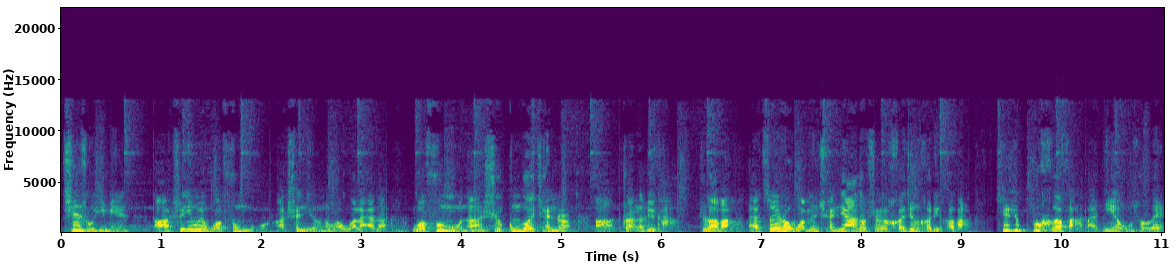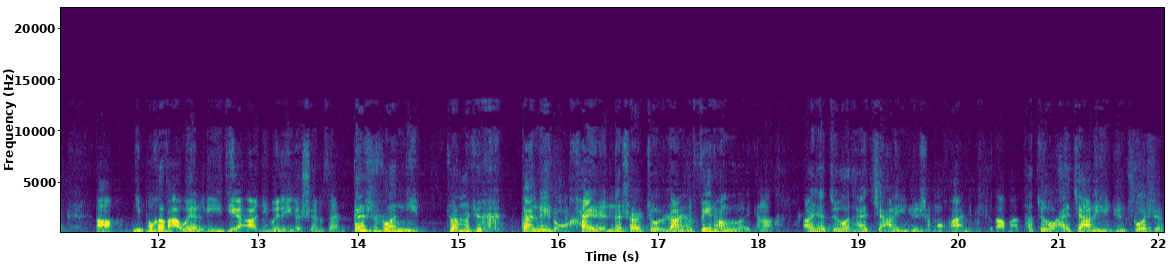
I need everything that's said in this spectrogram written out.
亲属移民啊，是因为我父母啊申请的我我来的，我父母呢是工作签证啊转的绿卡，知道吧？哎，所以说我们全家都是合情合理合法。其实不合法吧，你也无所谓啊，你不合法我也理解啊，你为了一个身份，但是说你专门去干这种害人的事儿，就让人非常恶心了。而且最后他还加了一句什么话，你们知道吗？他最后还加了一句，说是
